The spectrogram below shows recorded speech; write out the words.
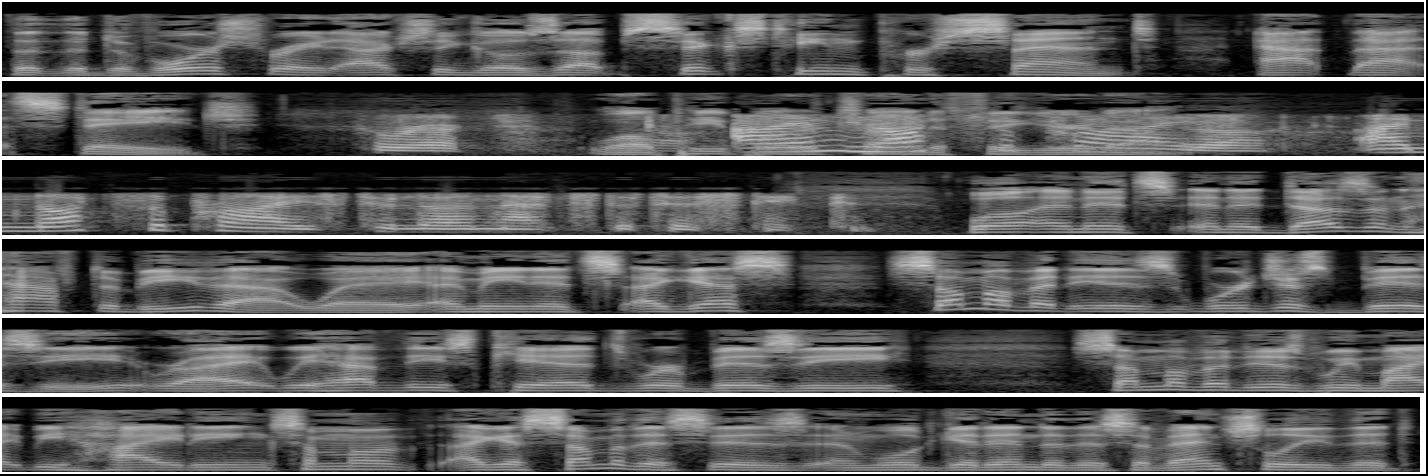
that the divorce rate actually goes up 16% at that stage. Correct. While people are I'm trying to figure surprised. it out. I'm not surprised to learn that statistic. Well, and it's and it doesn't have to be that way. I mean, it's I guess some of it is we're just busy, right? We have these kids, we're busy. Some of it is we might be hiding. Some of I guess some of this is and we'll get into this eventually that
